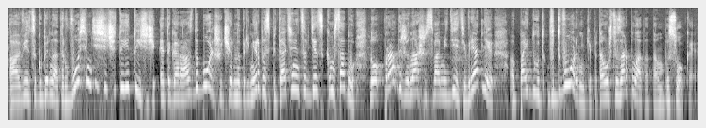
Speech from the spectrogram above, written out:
а вице-губернатор, 84 тысячи. Это гораздо больше, чем, например, воспитательница в детском саду. Но правда же наши с вами дети вряд ли э, пойдут в дворники, потому что зарплата там высокая.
